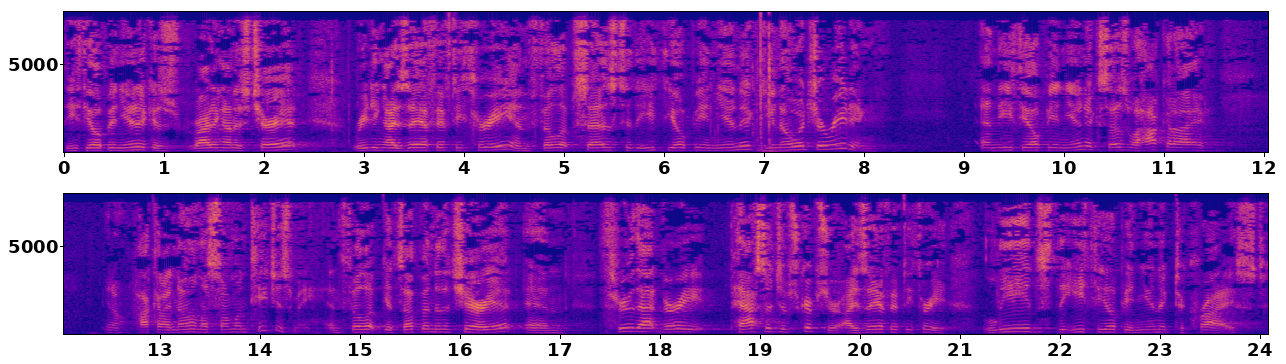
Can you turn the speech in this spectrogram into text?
The Ethiopian eunuch is riding on his chariot, reading Isaiah 53, and Philip says to the Ethiopian eunuch, do you know what you're reading? And the Ethiopian eunuch says, well, how could I you know, how can I know unless someone teaches me? And Philip gets up into the chariot and through that very passage of scripture, Isaiah 53, leads the Ethiopian eunuch to Christ.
